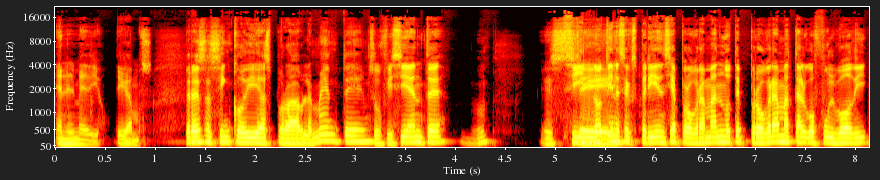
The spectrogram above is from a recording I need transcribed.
en el medio, digamos. Tres a cinco días probablemente. Suficiente. Si no este tienes experiencia programándote, prográmate algo full body.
